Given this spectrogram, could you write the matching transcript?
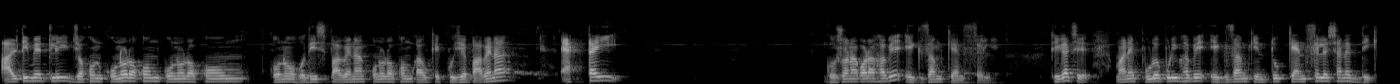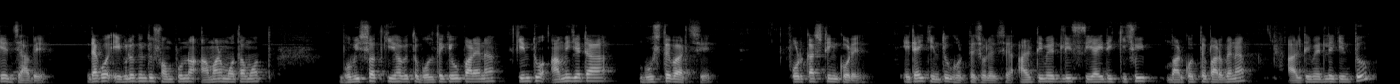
আলটিমেটলি যখন কোনো রকম কোনো রকম কোনো হদিশ পাবে না, কোনো রকম কাউকে খুঁজে পাবে না, একটাই ঘোষণা করা হবে এক্সাম ক্যান্সেল ঠিক আছে? মানে পুরোপুরিভাবে এক্সাম কিন্তু ক্যান্সেলেশনের দিকে যাবে। দেখো, এগুলো কিন্তু সম্পূর্ণ আমার মতামত। ভবিষ্যৎ কী হবে তো বলতে কেউ পারে না। কিন্তু আমি যেটা বুঝতে পারছি ফোরকাস্টিং করে, এটাই কিন্তু ঘটতে চলেছে। আলটিমেটলি সিআইডি কিছুই বার করতে পারবে না। আলটিমেটলি কিন্তু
